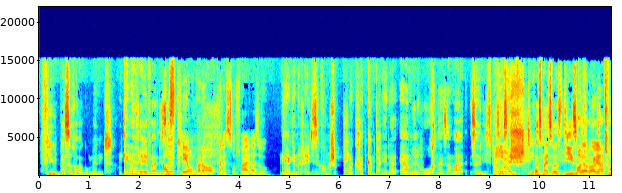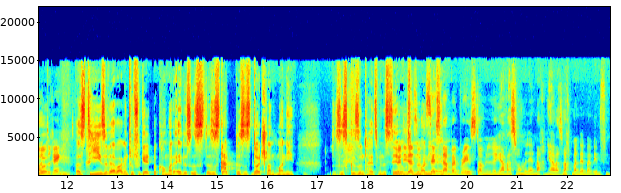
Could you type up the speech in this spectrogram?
viel bessere Argument. Und generell Ja. waren diese, Aufklärung war doch auch katastrophal. Also ja, generell diese komische Plakatkampagne da, Ärmel hoch, na sag mal, ist halt nichts Besseres Ja, eigentlich. stimmt. Was meinst du, was diese Oh, schon wieder Werbeagentur, was diese Werbeagentur für Geld bekommen hat? Ey, das ist, das ist, Deu das ist Deutschland Money. Das ist wenn die da so Money, gesessen ey. haben beim Brainstorming, ne, ja, was wollen wir denn machen? Ja, was macht man denn beim Impfen?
